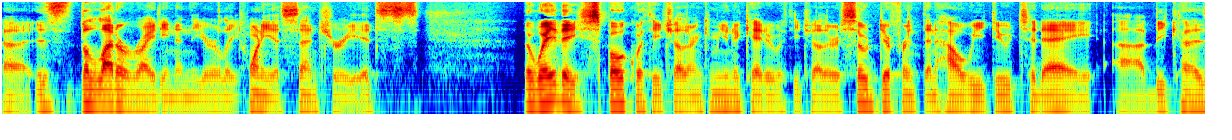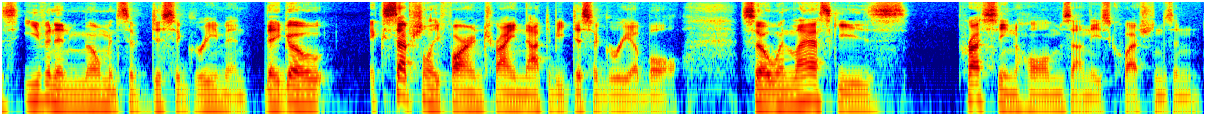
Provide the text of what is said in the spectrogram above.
uh, is the letter writing in the early 20th century. It's the way they spoke with each other and communicated with each other is so different than how we do today uh, because even in moments of disagreement, they go exceptionally far in trying not to be disagreeable. So when Laski's pressing Holmes on these questions and,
